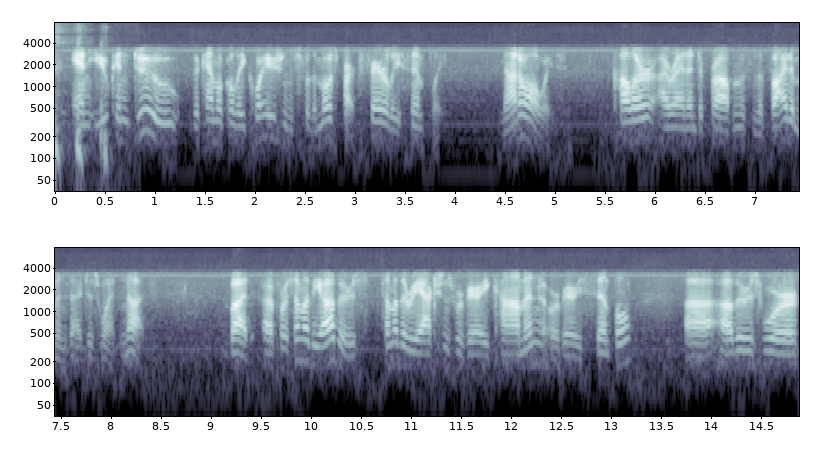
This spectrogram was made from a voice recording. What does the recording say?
and you can do the chemical equations for the most part fairly simply. Not always. Color, I ran into problems, and the vitamins, I just went nuts. But uh, for some of the others, some of the reactions were very common or very simple. Uh, others were,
